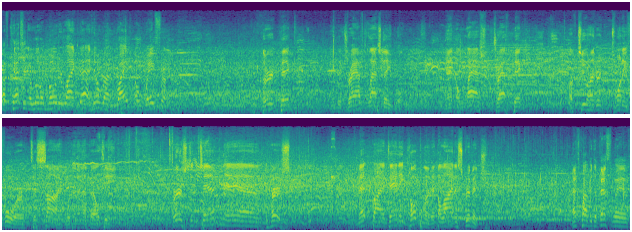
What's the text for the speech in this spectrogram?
of catching a little motor like that. He'll run right away from it. Third pick in the draft last April. And the last draft pick of 224 to sign with an NFL team. First and 10 and Hearst met by Danny Copeland at the line of scrimmage. That's probably the best way of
